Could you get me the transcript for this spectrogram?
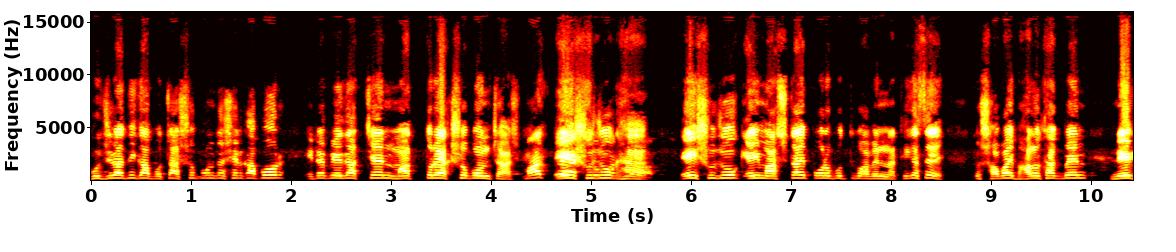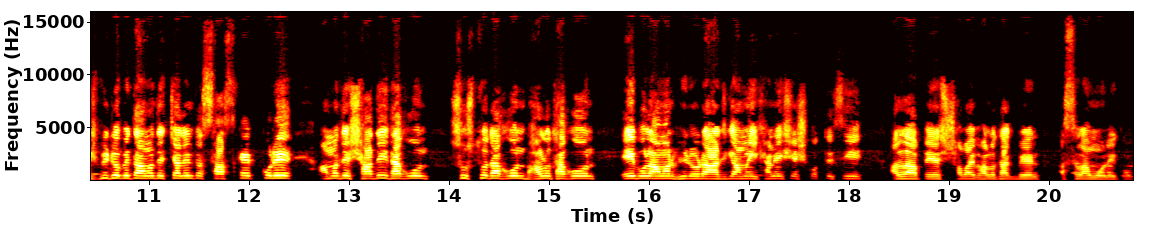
গুজরাটি কাপড় চারশো পঞ্চাশের কাপড় এটা পেয়ে যাচ্ছেন মাত্র একশো পঞ্চাশ। এই সুযোগ, হ্যাঁ। এই সুযোগ এই মাসটাই পরবর্তী পাবেন না ঠিক আছে? তো সবাই ভালো থাকবেন। নেক্সট ভিডিও পেতে আমাদের চ্যানেলটা সাবস্ক্রাইব করে আমাদের সাথেই থাকুন, সুস্থ থাকুন, ভালো থাকুন। এই বলে আমার ভিডিওটা আজকে আমি এখানেই শেষ করতেছি। আল্লাহ হাফেজ, সবাই ভালো থাকবেন। আসসালামু আলাইকুম।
